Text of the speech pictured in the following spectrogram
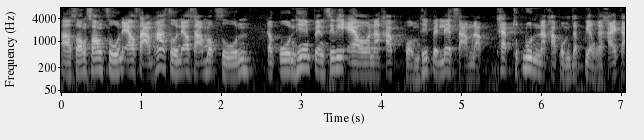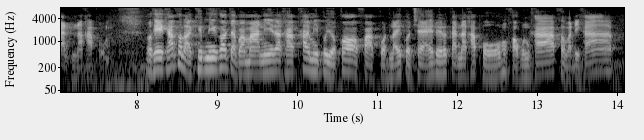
220 L 3 5 0 L 3 6 0ตระกูลที่เป็นซีรีส์ L นะครับผมที่เป็นเลข 3 หลักแทบทุกรุ่นนะครับผมจะเปลี่ยนคล้ายๆกันนะครับผมโอเคครับสำหรับคลิปนี้ก็จะประมาณนี้นะครับ ถ้ามีประโยชน์ก็ฝากกดไลค์กดแชร์ให้ด้วยแล้วกันนะครับผมขอบคุณครับ สวัสดีครับ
